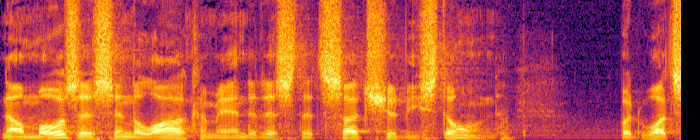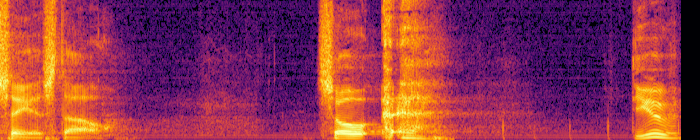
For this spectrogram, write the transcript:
Now Moses in the law commanded us that such should be stoned. but what sayest thou? So, do you,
